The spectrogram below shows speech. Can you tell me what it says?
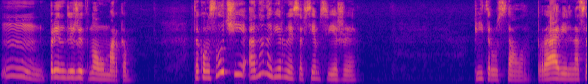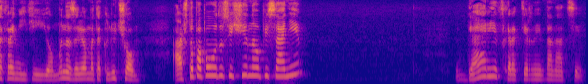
М -м, принадлежит новым маркам. В таком случае она, наверное, совсем свежая. Питер устала. Правильно, сохраните ее. Мы назовем это ключом. А что по поводу священного писания? Гарриет с характерной интонацией.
